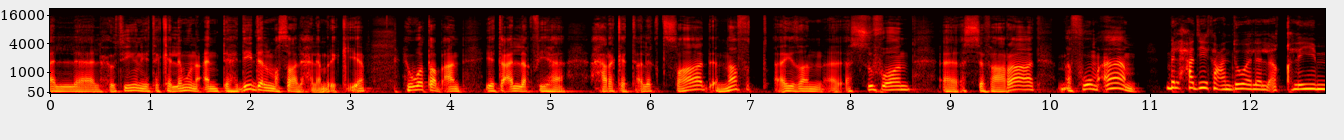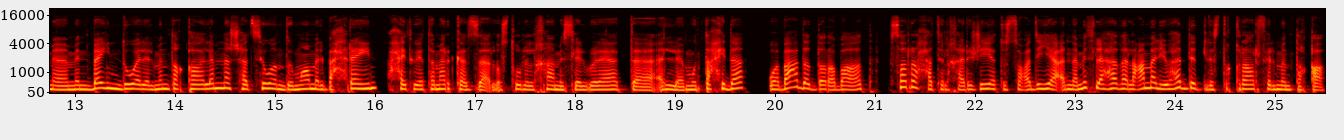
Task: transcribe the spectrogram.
الحوثيون يتكلمون عن تهديد المصالح الأمريكية هو طبعا يتعلق فيها حركة الاقتصاد، النفط، أيضا السفن، السفارات، مفهوم عام. بالحديث عن دول الإقليم من بين دول المنطقة لم نشهد سوى انضمام البحرين حيث يتمركز الأسطول الخامس للولايات المتحدة وبعد الضربات صرحت الخارجية السعودية أن مثل هذا العمل يهدد الاستقرار في المنطقة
